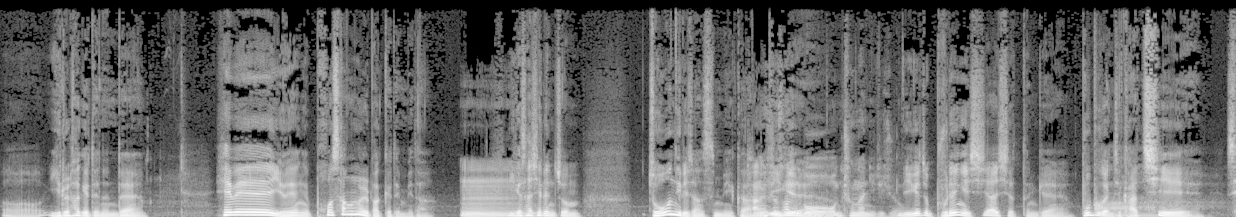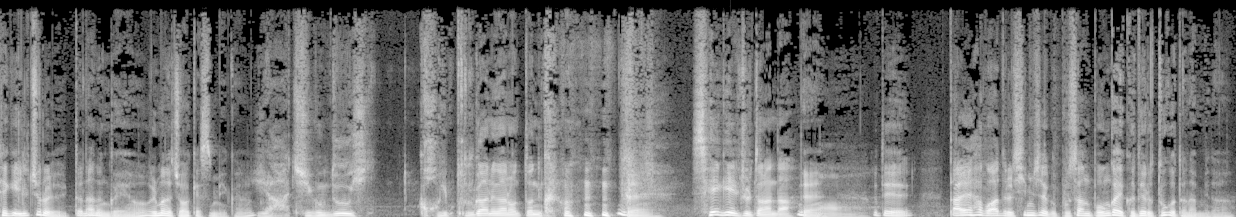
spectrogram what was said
어 일을 하게 되는데 해외 여행의 포상을 받게 됩니다. 음. 이게 사실은 좀 좋은 일이지 않습니까? 당시에 뭐 엄청난 일이죠. 이게 좀 불행의 씨앗이었던 게 부부가 아. 이제 같이 세계 일주를 떠나는 거예요. 얼마나 좋았겠습니까? 이야, 지금도 거의 불가능한 어떤 그런 네. 세계 일주를 떠난다. 네. 아. 그때 딸하고 아들을 심지어 그 부산 본가에 그대로 두고 떠납니다.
